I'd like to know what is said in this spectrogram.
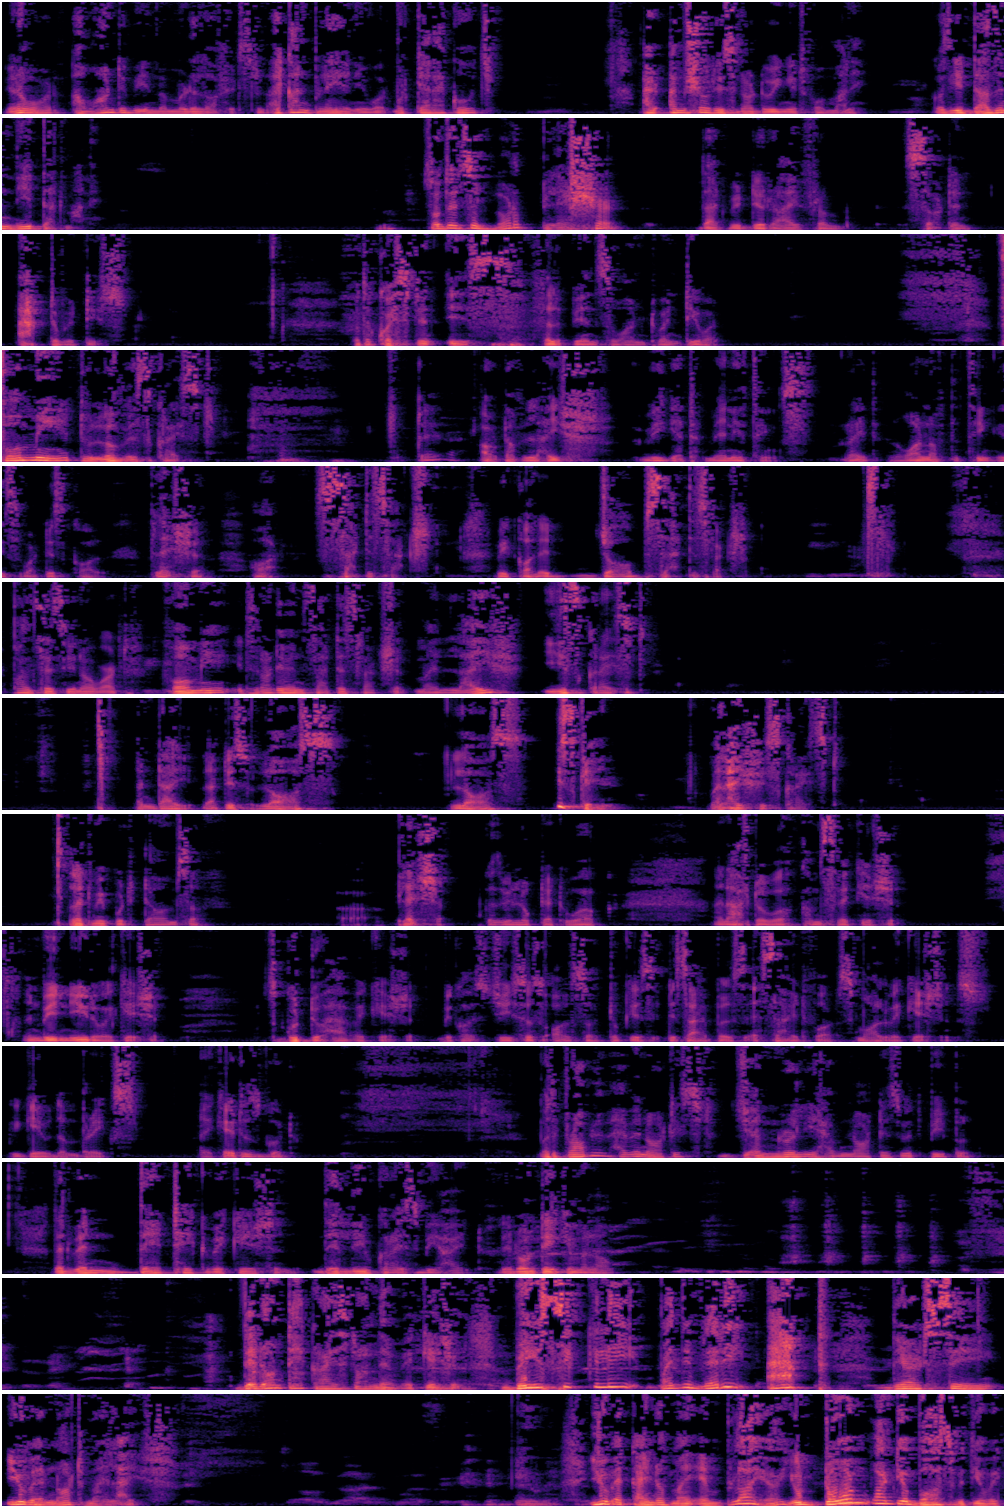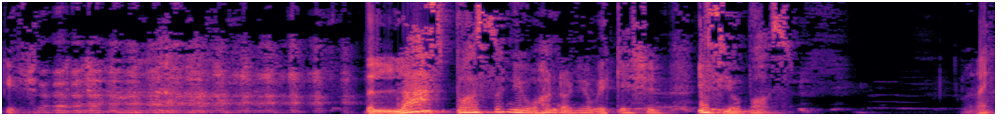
You know what? I want to be in the middle of it still. I can't play anymore, but can I coach? I, I'm sure he's not doing it for money because he doesn't need that money. So there's a lot of pleasure that we derive from certain activities. But the question is Philippians 1.21. For me to live is Christ. Okay. Out of life, we get many things, right? One of the things is what is called pleasure or satisfaction. We call it job satisfaction. Paul says, you know what? For me, it's not even satisfaction. My life is Christ. And die. That is loss. Loss is gain. My life is Christ. Let me put it in terms of uh, pleasure because we looked at work and after work comes vacation and we need a vacation. It's good to have vacation because Jesus also took his disciples aside for small vacations. He gave them breaks. Okay, it is good. But the problem have you noticed? Generally have noticed with people that when they take vacation, they leave Christ behind. They don't take him along. They don't take Christ on their vacation. Basically, by the very act, they are saying, you were not my life. You, you were kind of my employer. You don't want your boss with your vacation. the last person you want on your vacation is your boss. Right?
